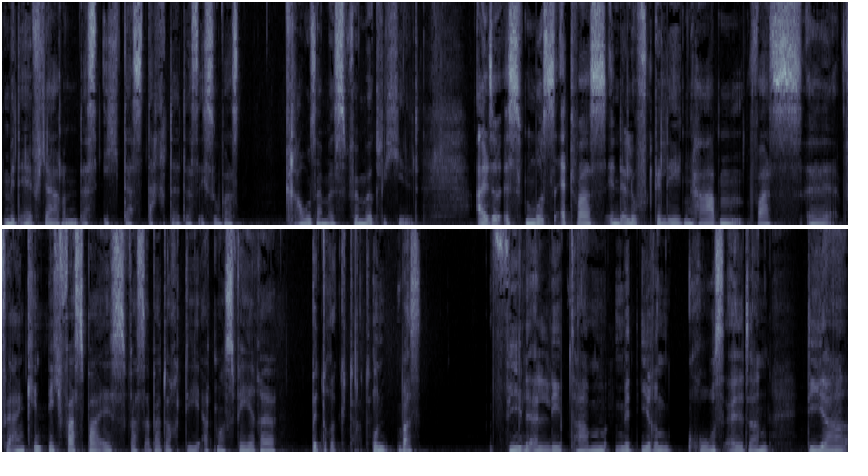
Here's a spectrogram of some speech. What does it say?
mit elf Jahren, dass ich das dachte, dass ich sowas Grausames für möglich hielt. Also es muss etwas in der Luft gelegen haben, was äh, für ein Kind nicht fassbar ist, was aber doch die Atmosphäre bedrückt hat. Und was viele erlebt haben mit ihren Großeltern, die ja,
